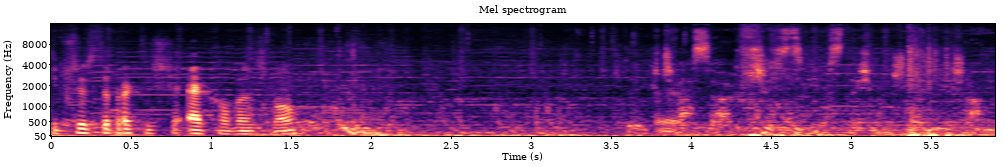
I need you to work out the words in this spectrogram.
I wszyscy praktycznie echo wezmą. W tych czasach wszyscy jesteśmy żołnierzami.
